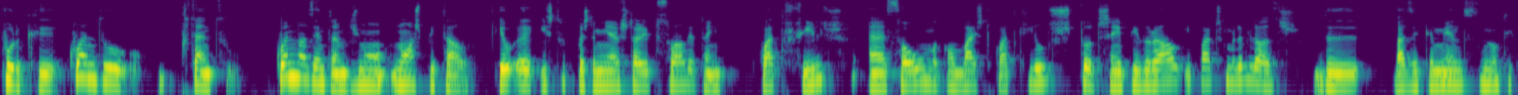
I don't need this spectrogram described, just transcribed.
Porque quando, portanto, quando nós entramos num, num hospital, eu, eh, isto depois da minha história pessoal, eu tenho quatro filhos, uh, só uma com baixo de 4 quilos, todos sem epidural e partos maravilhosos. De, basicamente, não tive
